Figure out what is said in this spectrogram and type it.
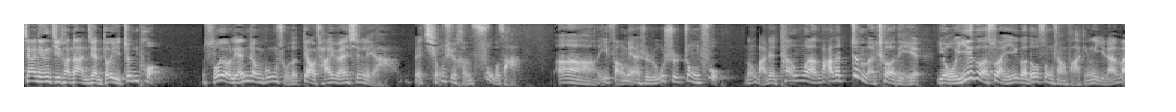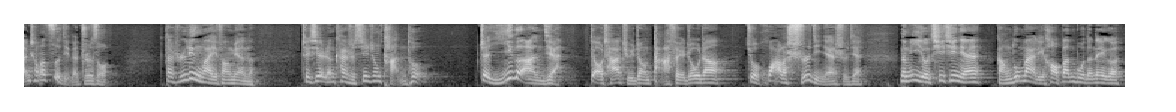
嘉宁集团的案件得以侦破，所有廉政公署的调查员心里啊，这情绪很复杂，啊，一方面是如释重负，能把这贪污案挖得这么彻底，有一个算一个都送上法庭，已然完成了自己的职责；但是另外一方面呢，这些人开始心生忐忑，这一个案件调查取证大费周章，就花了十几年时间。那么，一九七七年港督麦理浩颁布的那个。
